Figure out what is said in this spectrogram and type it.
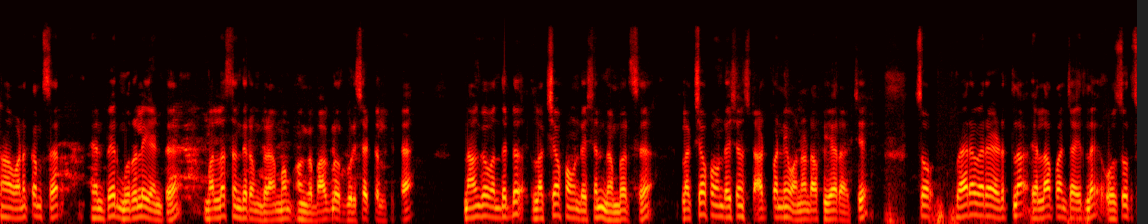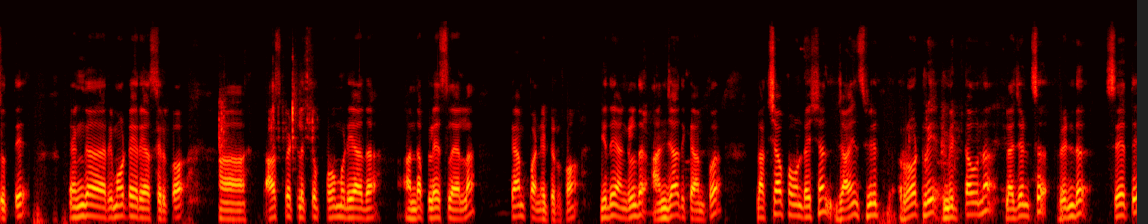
ஆ வணக்கம் சார் என் பேர் முரளின்ட்டு மல்லசந்திரம் கிராமம் அங்கே பாக்லூர் குடிசெட்டல் கிட்ட நாங்கள் வந்துட்டு Laksha foundation members Laksha foundation start பண்ணி ஒன் அண்ட் ஆஃப் இயர் ஆச்சு ஸோ வேறு வேறு இடத்துல எல்லா பஞ்சாயத்தில் ஒசூர் சுற்றி எங்கே ரிமோட் ஏரியாஸ் இருக்கோ ஹாஸ்பிட்டலுக்கு போக முடியாத அந்த பிளேஸில் எல்லாம் கேம்ப் பண்ணிட்டு இருக்கோம். இது எங்களது அஞ்சாவது camp Laksha foundation joins with Rotary mid town legends ரெண்டு சேர்த்து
